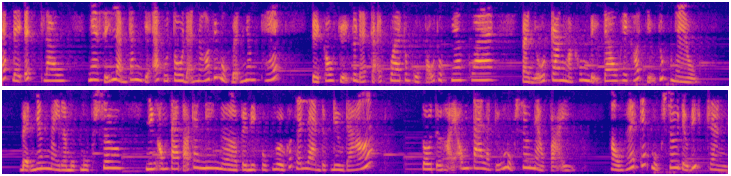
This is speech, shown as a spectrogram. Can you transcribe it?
Cách đây ít lâu, nha sĩ làm răng giả của tôi đã nói với một bệnh nhân khác về câu chuyện tôi đã trải qua trong cuộc phẫu thuật nha khoa và nhổ răng mà không bị đau hay khó chịu chút nào. Bệnh nhân này là một mục sư, nhưng ông ta tỏ ra nghi ngờ về việc một người có thể làm được điều đó. Tôi tự hỏi ông ta là kiểu mục sư nào vậy? Hầu hết các mục sư đều biết rằng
